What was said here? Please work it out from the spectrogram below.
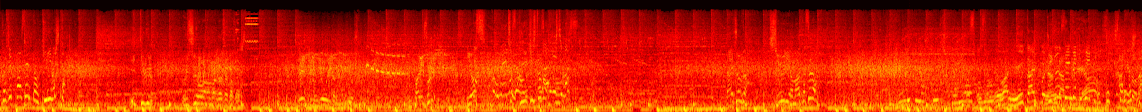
50%を切りました行ってくる後ろは任せたぞ兵器の用意が完了した先輩急げよしごめんなさい直撃したぞ何にします大丈夫だ修理は任せろ新日マップ間に合うかな俺はニュータイプ自軍戦略兵器が設置されました。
